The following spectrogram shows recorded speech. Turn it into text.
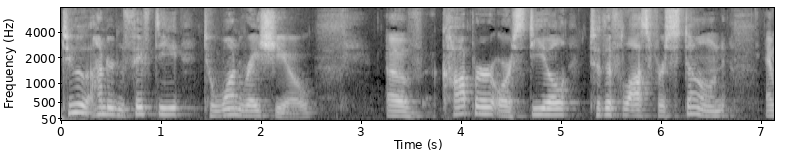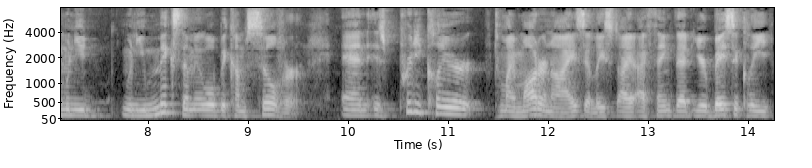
250 to one ratio of copper or steel to the philosopher's stone, and when you when you mix them, it will become silver. And is pretty clear to my modern eyes, at least I, I think, that you're basically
